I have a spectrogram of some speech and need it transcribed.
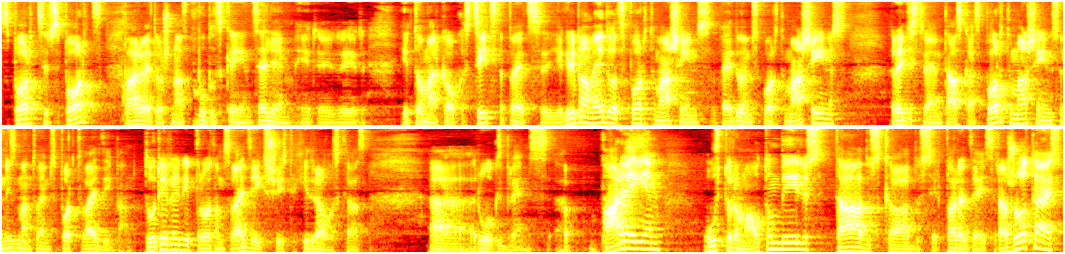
sports ir sports. Pārvietošanās publiskajiem ceļiem ir, ir, ir, ir tomēr kaut kas cits. Tāpēc, ja gribam veidot sporta mašīnas, veidojam sporta mašīnas, reģistrējam tās kā sporta mašīnas un izmantojam sporta vajadzībām. Tur ir arī, protams, vajadzīgas šīs hidrauliskās uh, rokas bremzes. Pārējiem uzturam automobīļus tādus, kādus ir paredzējis ražotājs.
